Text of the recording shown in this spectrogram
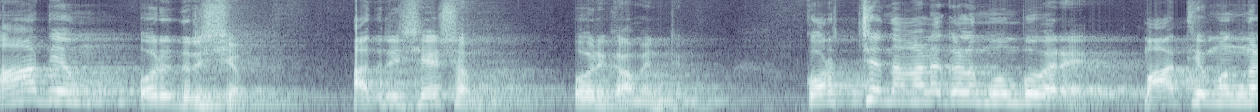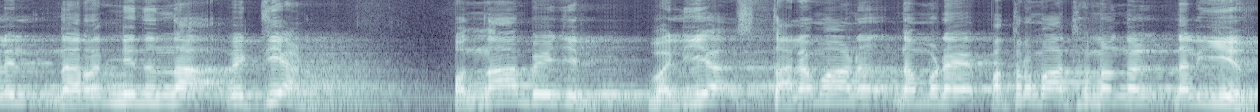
ആദ്യം ഒരു ദൃശ്യം അതിനുശേഷം ഒരു കമന്റ് കുറച്ച് നാളുകൾ മുമ്പ് വരെ മാധ്യമങ്ങളിൽ നിറഞ്ഞു നിന്ന വ്യക്തിയാണ്. ഒന്നാം പേജിൽ വലിയ സ്ഥലമാണ് നമ്മുടെ പത്രമാധ്യമങ്ങൾ നൽകിയത്.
